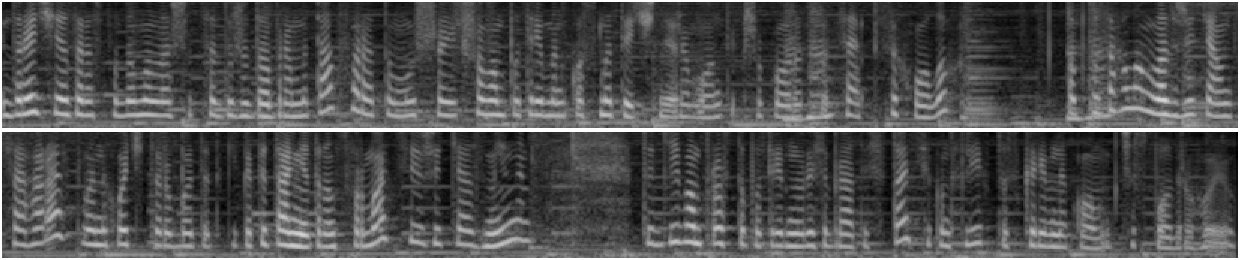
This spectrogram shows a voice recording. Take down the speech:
І до речі, я зараз подумала, що це дуже добра метафора, тому що якщо вам потрібен косметичний ремонт, якщо коротко, це психолог. Тобто, загалом у вас з життям все гаразд, ви не хочете робити такі капітальні трансформації життя, зміни. Тоді вам просто потрібно розібрати ситуацію конфлікту з керівником чи з подругою,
